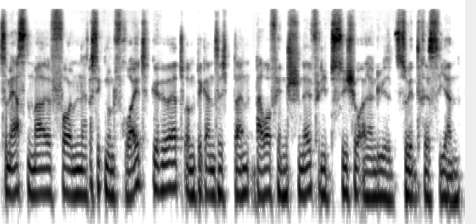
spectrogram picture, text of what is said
zum ersten Mal von Sigmund Freud gehört und begann sich dann daraufhin schnell für die Psychoanalyse zu interessieren.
